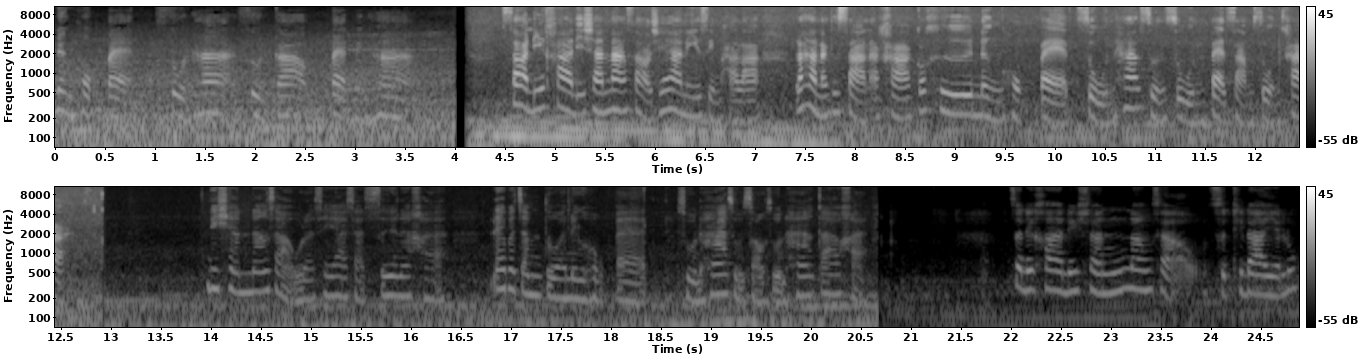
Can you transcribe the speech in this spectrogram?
168050815สวัสดีค่ะ ดิฉันนางสาวเชยานีสิมภาระ รหัสนักศึกษานะคะ ก็คือ 16805000830 ค่ะ ดิฉันนางสาวอุรัชยาสัตย์ซื่อนะคะ เลขประจำตัว 168 050259 ค่ะ สวัสดีค่ะ ดิฉันนางสาวสุทธิดายลูก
